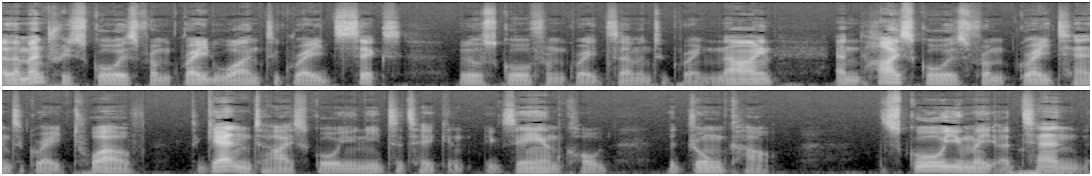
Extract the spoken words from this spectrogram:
elementary school is from grade 1 to grade 6, middle school from grade 7 to grade 9, and high school is from grade 10 to grade 12. To get into high school, you need to take an exam called the Zhongkao. The school you may attend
